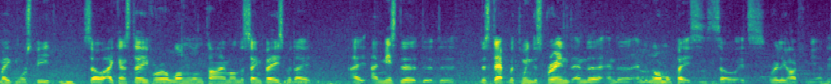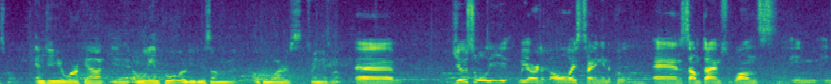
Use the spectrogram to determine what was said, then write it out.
make more speed. Mm-hmm. So I can stay for a long, long time on the same pace, but I I, I miss the, the, the, the step between the sprint and the and the and the normal pace. So it's really hard for me at this moment. And do you work out uh, only in pool, or do you do some uh, open waters training as well? Um, usually we are always training in the pool, and sometimes once in, in,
